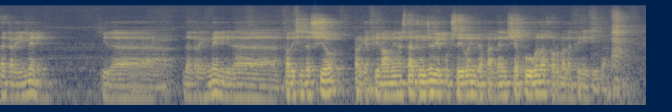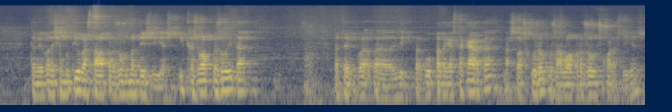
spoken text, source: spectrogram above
d'agraïment i d'agraïment i de felicitació perquè finalment els Estats Units havia concedit la independència a Cuba de forma definitiva. També per aquest motiu va estar a la presó els mateixos dies i casual casualitat, per, per, per, per culpa d'aquesta carta, va ser l'excusa posar-lo a presó uns quants dies.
